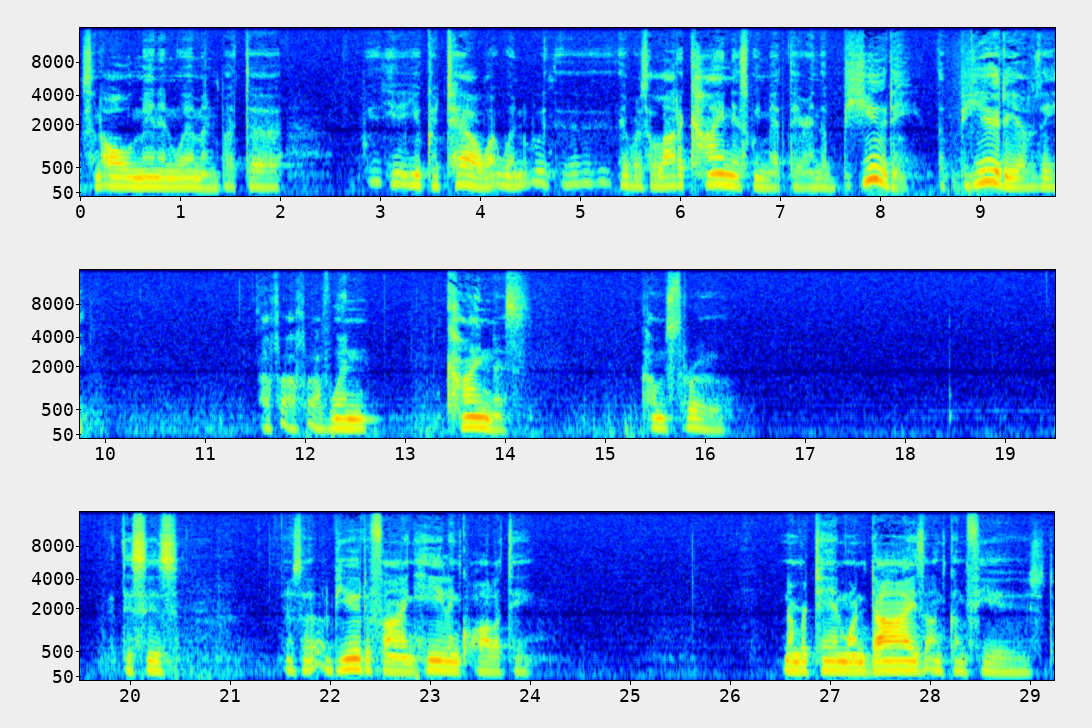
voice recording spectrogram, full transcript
It's an old men and women, but. Uh, you, could tell when, when, there was a lot of kindness we met there and the beauty, the beauty of the of, of, of when kindness comes through. This is, there's a beautifying, healing quality. Number 10, one dies unconfused.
